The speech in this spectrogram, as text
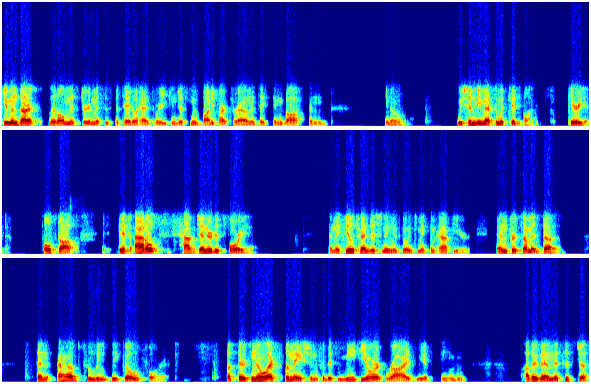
humans aren't little Mr. and Mrs. Potato Heads where you can just move body parts around and take things off. And you know, we shouldn't be messing with kids' bodies. Period. Full stop. If adults have gender dysphoria and they feel transitioning is going to make them happier, and for some it does, then absolutely go for it. But there's no explanation for this meteoric rise we have seen other than this is just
